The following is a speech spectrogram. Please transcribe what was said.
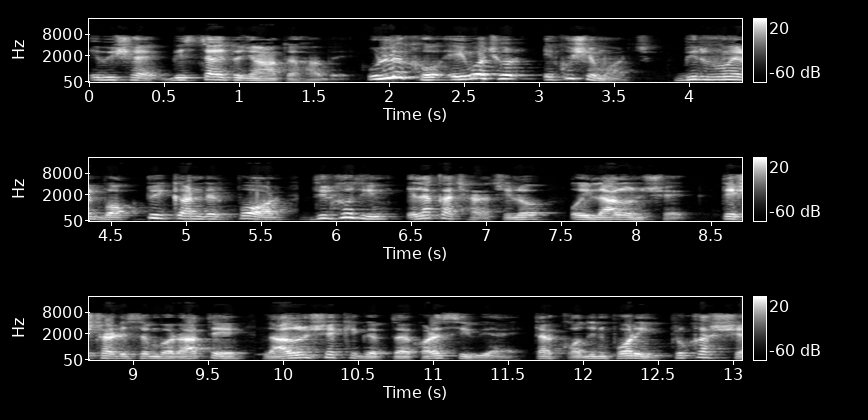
এ বিষয়ে বিস্তারিত জানাতে হবে। উল্লেখ্য, এই বছর একুশে মার্চ বীরভূমের বকটুই কাণ্ডের পর দীর্ঘদিন এলাকা ছাড়া ছিল ওই লালন শেখ। তেসরা ডিসেম্বর রাতে লালন শেখকে গ্রেপ্তার করে সিবিআই তার কদিন পরেই প্রকাশ্যে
